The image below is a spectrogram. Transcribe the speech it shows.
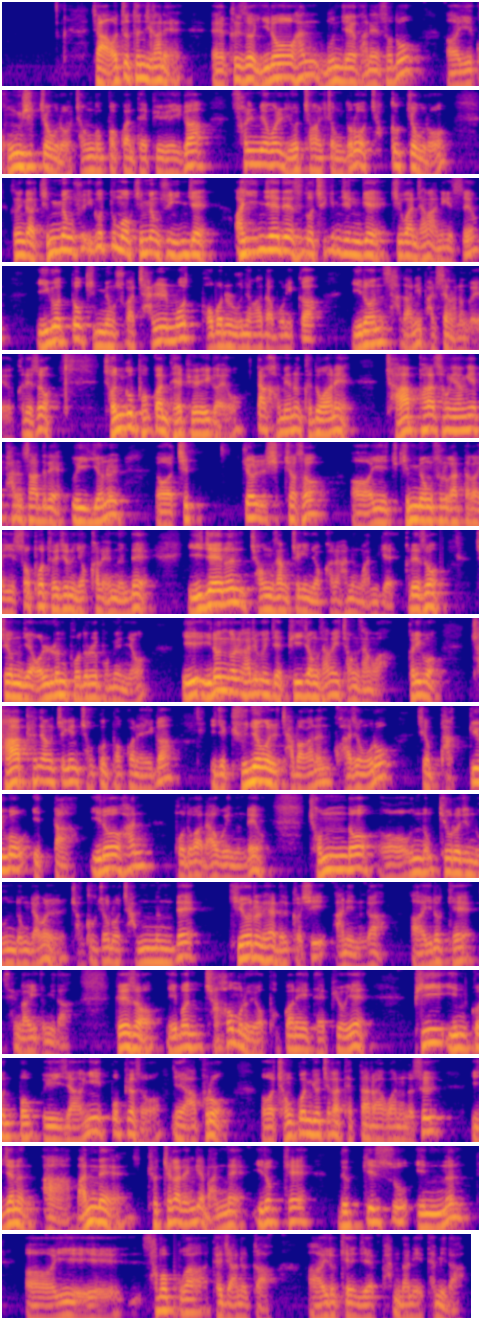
자, 어쨌든지 간에 에, 그래서 이러한 문제에 관해서도 어, 이 공식적으로 전국법관 대표회의가 설명을 요청할 정도로 적극적으로 그러니까 김명수 이것도 뭐 김명수 인재 아 인재에 대해서도 책임지는 게 기관장 아니겠어요? 이것도 김명수가 잘못 법원을 운영하다 보니까 이런 사단이 발생하는 거예요. 그래서 전국법관 대표회의가요. 딱 하면은 그 동안에 좌파 성향의 판사들의 의견을 어, 집결시켜서 어, 이 김명수를 갖다가 이 서포트해주는 역할을 했는데 이제는 정상적인 역할을 하는 관계. 그래서 지금 이제 언론 보도를 보면요, 이, 이런 걸 가지고 이제 비정상의 정상화 그리고 좌편향적인 정권 법관회의가 이제 균형을 잡아가는 과정으로 지금 바뀌고 있다. 이러한 보도가 나오고 있는데요. 좀 더 어, 운동 기울어진 운동장을 적극적으로 잡는데 기여를 해야 될 것이 아닌가 아, 이렇게 생각이 듭니다. 그래서 이번 처음으로요 법관회의 대표의 비인권법 의장이 뽑혀서 예, 앞으로 어, 정권 교체가 됐다라고 하는 것을 이제는 아 맞네 교체가 된 게 맞네 이렇게 느낄 수 있는 어, 이 사법부가 되지 않을까 아, 이렇게 이제 판단이 됩니다.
